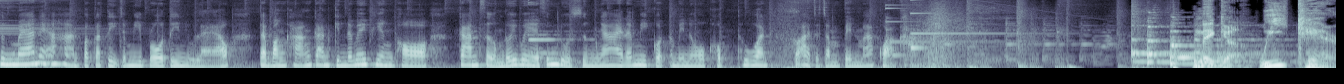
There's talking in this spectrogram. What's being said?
ถึงแม้ในอาหารปกติจะมีโปรตีนอยู่แล้ว แต่บางครั้งการกินได้ไม่เพียงพอ การเสริมด้วยเวซึ่งดูดซึมง่าย และมีกรดอะมิโนครบถ้วน ก็อาจจะจำเป็นมากกว่าค่ะ Mega We Care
